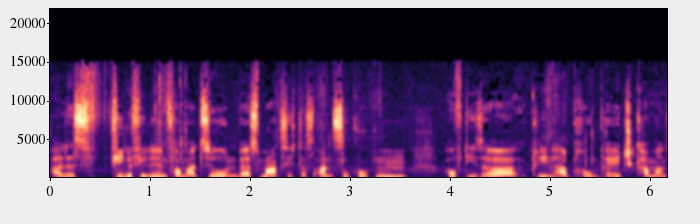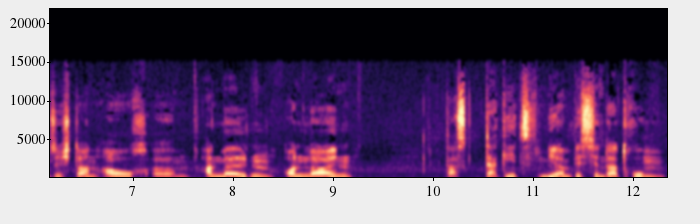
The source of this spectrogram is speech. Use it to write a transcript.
Alles, viele, viele Informationen. Wer es mag, sich das anzugucken. Auf dieser Cleanup Homepage kann man sich dann auch ähm, anmelden, online. Das, da geht es mir ein bisschen darum,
